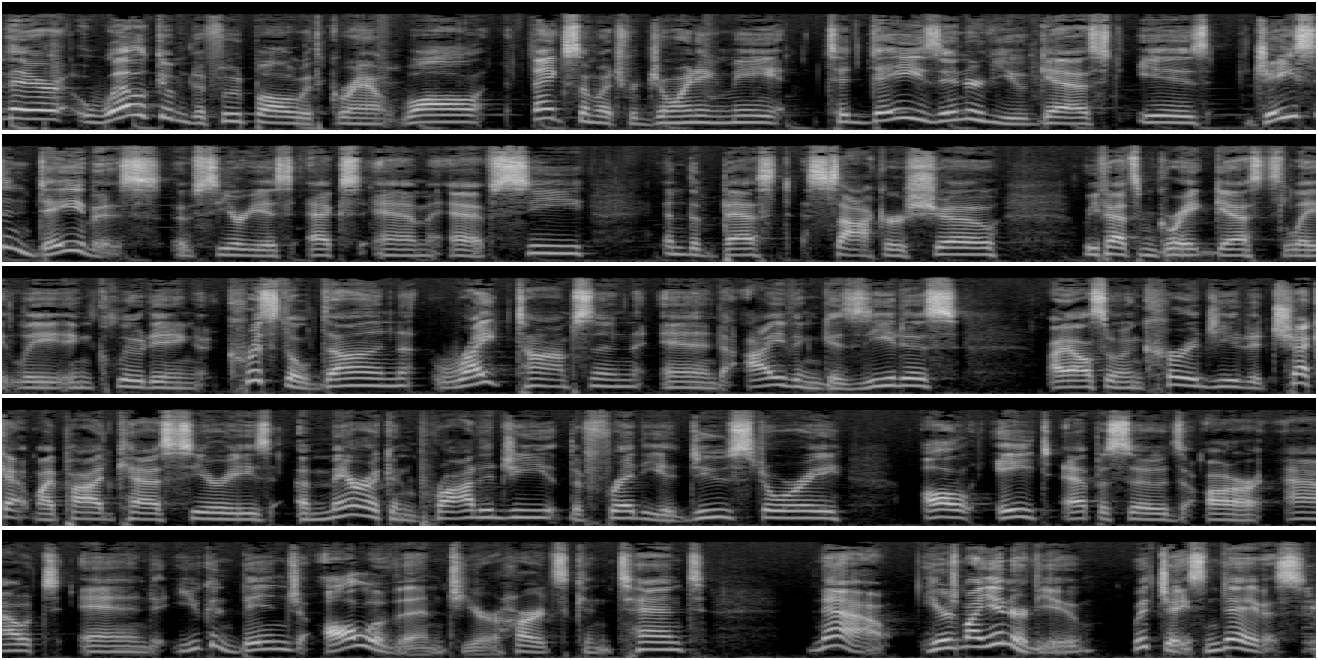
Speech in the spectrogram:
There, welcome to Football with Grant Wahl. Thanks so much for joining me. Today's interview guest is Jason Davis of Sirius XMFC and the Best Soccer Show. We've had some great guests lately, including Crystal Dunn, Wright Thompson, and Ivan Gazidis. I also encourage you to check out my podcast series, American Prodigy The Freddie Adu Story. All eight episodes are out, and you can binge all of them to your heart's content. Now, here's my interview with Jason Davis.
